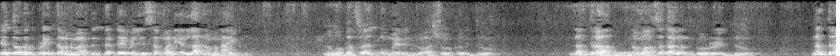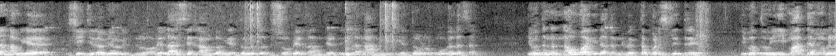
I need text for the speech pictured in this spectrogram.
ಎದ್ದು ಹೋಗಕ್ಕೆ ಪ್ರಯತ್ನವನ್ನು ಮಾಡಿದಂತ ಟೈಮಲ್ಲಿ ಸನ್ಮಾನ ಎಲ್ಲ ನಮ್ಮ ನಾಯಕರು, ನಮ್ಮ ಬಸವರಾಜ ಬೊಮ್ಮಾಯಿರಿದ್ರು ಅಶೋಕರು ಅಶೋಕ್ ಅವ್ರು ಇದ್ರು ನಂತರ ನಮ್ಮ ಸದಾನಂದ ಗೌಡರು ಇದ್ರು ನಂತರ ನಮಗೆ ಸಿ ಜಿ ರವಿ ಇದ್ರು. ಅವರೆಲ್ಲರೂ ಸೇರಿ ರಾಮ್ಲು ಹಂಗೆ ಎದ್ದೋಳೋದು ಶೋಭೆ ಇಲ್ಲ ಅಂತ ಹೇಳಿದ್ರು. ಇಲ್ಲ, ನಾನು ಎದ್ದೋಳಕ್ಕೆ ಹೋಗಲ್ಲ ಸರ್. ಇವತ್ತು ನನ್ನ ನೋವಾಗಿದೆ, ಅದನ್ನು ವ್ಯಕ್ತಪಡಿಸಲಿದ್ರೆ ಇವತ್ತು ಈ ಮಾಧ್ಯಮಗಳ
